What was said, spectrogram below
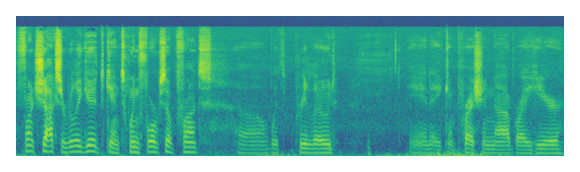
front shocks are really good. Again, twin forks up front uh, with preload and a compression knob right here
